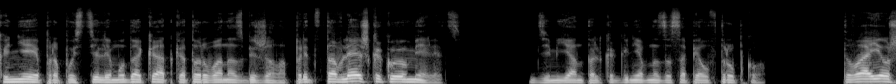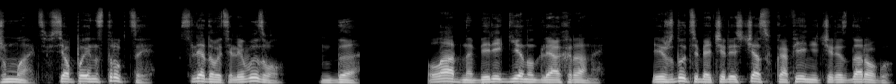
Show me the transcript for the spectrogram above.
К ней пропустили мудака, от которого она сбежала. Представляешь, какой умелец? Демьян только гневно засопел в трубку. «Твою ж мать, все по инструкции. Следователей вызвал?» «Да». «Ладно, бери Гену для охраны. И жду тебя через час в кофейне через дорогу».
